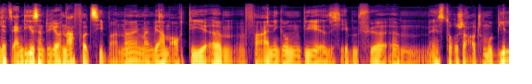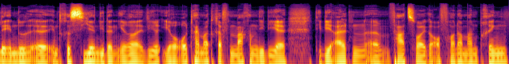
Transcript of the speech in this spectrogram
letztendlich ist natürlich auch nachvollziehbar. Ne? Ich meine, wir haben auch die ähm, Vereinigungen, die sich eben für ähm, historische Automobile in, äh, interessieren, die dann ihre, die, ihre Oldtimer-Treffen machen, die die, die, die alten ähm, Fahrzeuge auf Vordermann bringen.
